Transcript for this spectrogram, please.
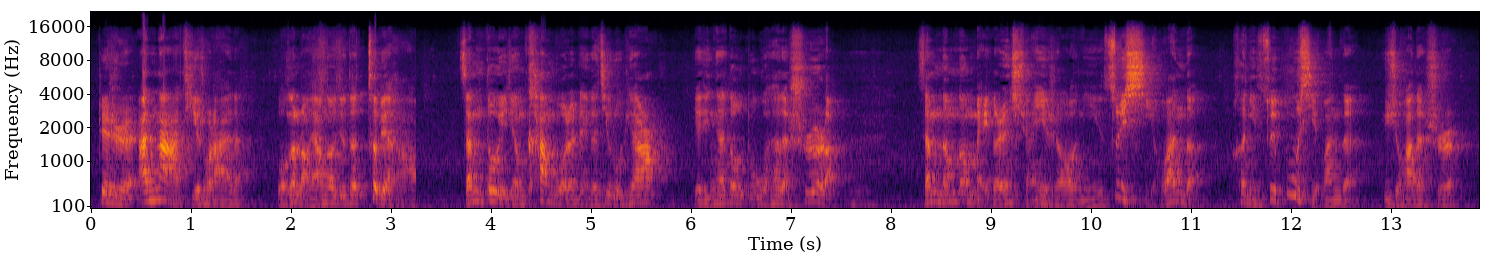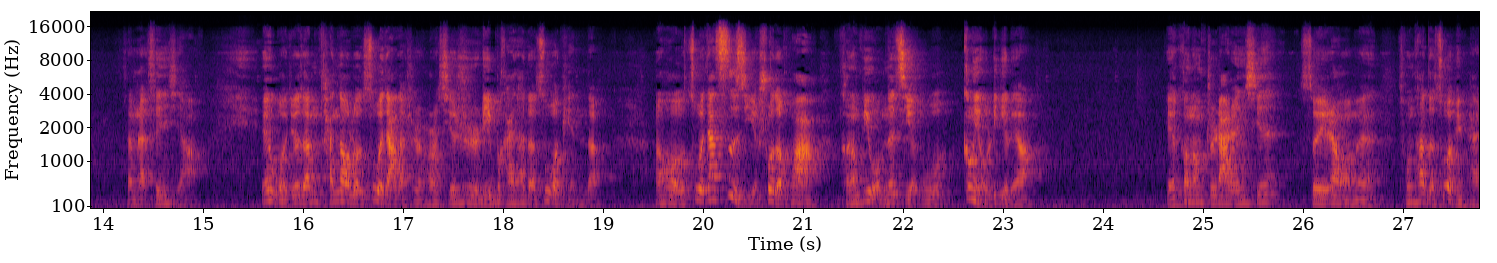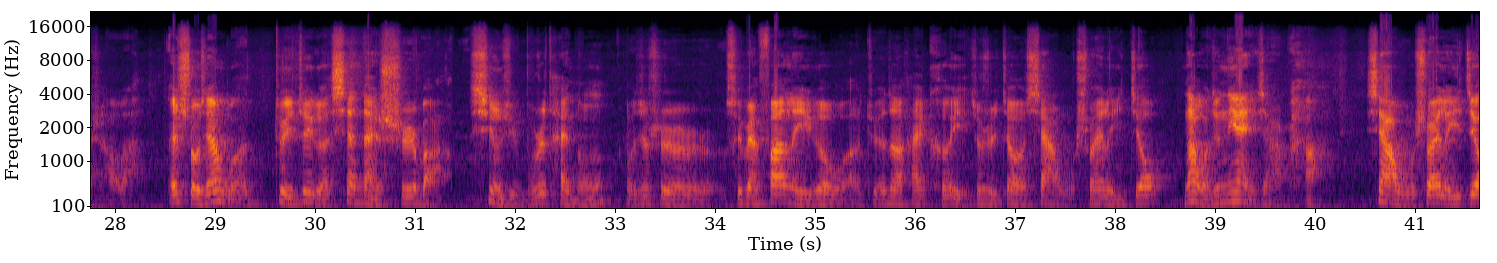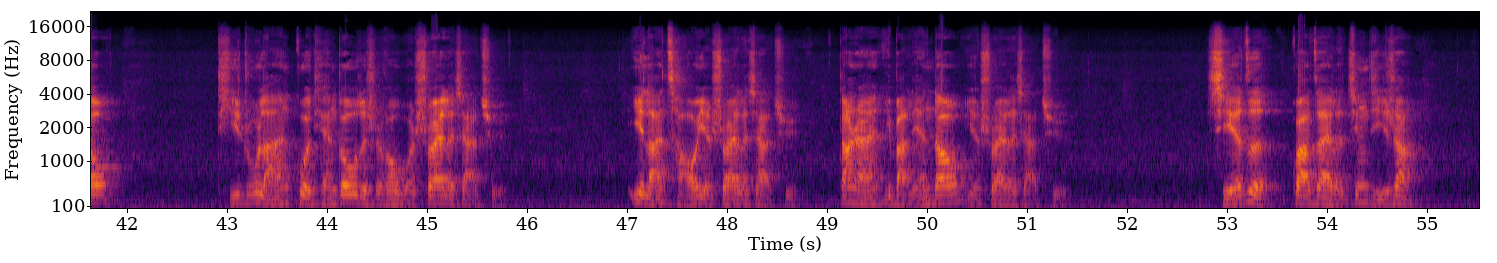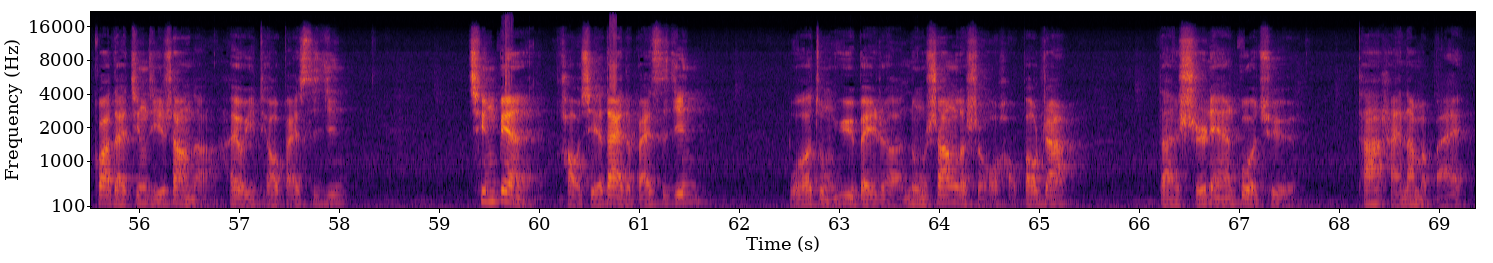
这是安娜提出来的，我跟老杨都觉得特别好。咱们都已经看过了这个纪录片儿，也应该都读过他的诗了。咱们能不能每个人选一首你最喜欢的和你最不喜欢的余秀华的诗，咱们来分享？因为我觉得咱们谈到了作家的时候，其实是离不开他的作品的。然后作家自己说的话，可能比我们的解读更有力量，也更能直达人心。所以，让我们从他的作品开始，好吧？哎，首先我对这个现代诗吧，兴趣不是太浓。我就是随便翻了一个，我觉得还可以，就是叫“下午摔了一跤”。那我就念一下吧。啊，下午摔了一跤。提竹篮过田沟的时候，我摔了下去，一篮草也摔了下去，当然一把镰刀也摔了下去。鞋子挂在了荆棘上，挂在荆棘上的还有一条白丝巾，轻便好携带的白丝巾，我总预备着弄伤了手好包扎，但十年过去，它还那么白。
